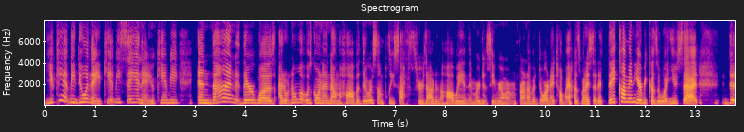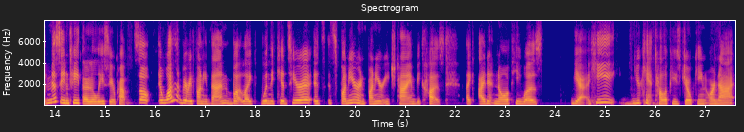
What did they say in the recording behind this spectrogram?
you can't be doing that. You can't be saying that. You can't be. And then there was, I don't know what was going on down the hall, but there were some police officers out in the hallway in the emergency room in front of a door. And I told my husband, I said, if they come in here because of what you said, the missing teeth are the least of your problem. So it wasn't very funny then, but like when the kids hear it, it's it's funnier and funnier each time because like I didn't know if he was yeah, he you can't tell if he's joking or not,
